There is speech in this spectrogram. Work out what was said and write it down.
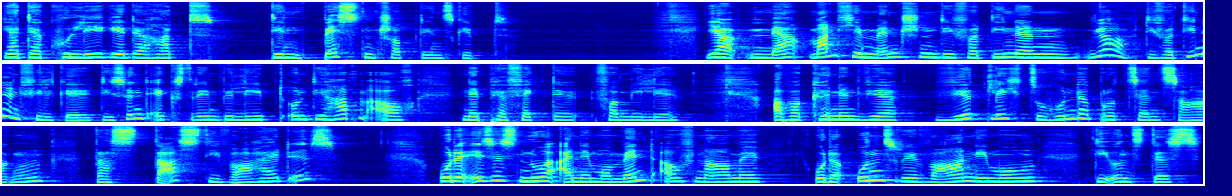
ja, der Kollege, der hat den besten Job, den es gibt ja, mehr, manche Menschen, die verdienen, ja, die verdienen viel Geld, die sind extrem beliebt und die haben auch eine perfekte Familie. Aber können wir wirklich zu 100% sagen, dass das die Wahrheit ist? Oder ist es nur eine Momentaufnahme oder unsere Wahrnehmung, die uns das,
